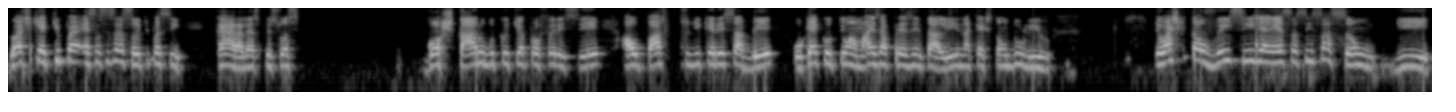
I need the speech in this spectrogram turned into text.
Eu acho que é tipo essa sensação, tipo assim, cara, as pessoas gostaram do que eu tinha para oferecer, ao passo de querer saber o que é que eu tenho a mais a apresentar ali na questão do livro. Eu acho que talvez seja essa sensação de,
